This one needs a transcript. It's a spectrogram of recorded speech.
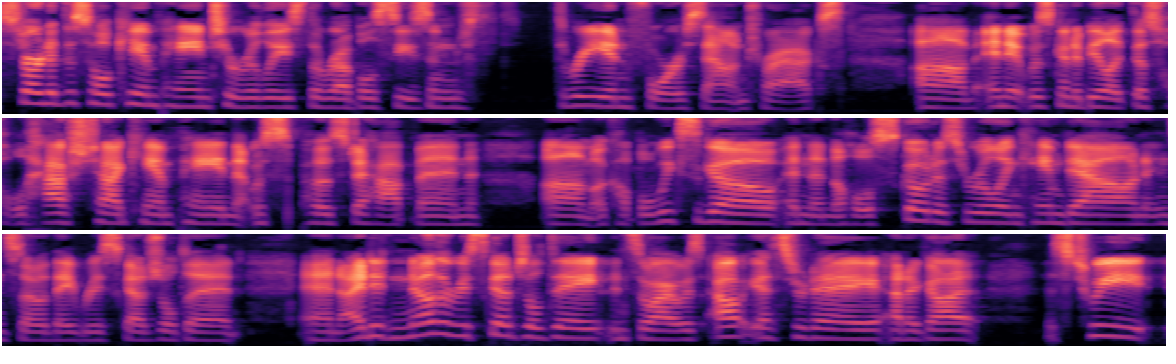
started this whole campaign to release the Rebel season th- three and four soundtracks. Um, and it was going to be like this whole hashtag campaign that was supposed to happen um, a couple weeks ago, and then the whole SCOTUS ruling came down, and so they rescheduled it. And I didn't know the rescheduled date, and so I was out yesterday, and I got this tweet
